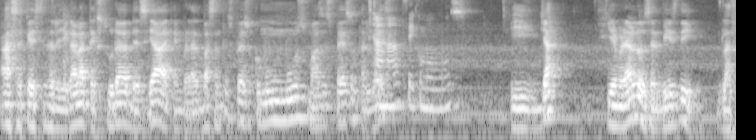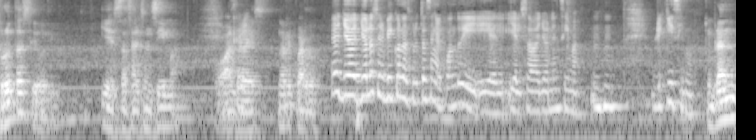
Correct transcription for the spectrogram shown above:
hasta que se le llega la textura deseada, que en verdad es bastante espeso, como un mousse más espeso tal vez. Ajá, sí, como un mousse. Y ya. Y en verdad lo servís de las frutas y, y esta salsa encima. O al Sí. revés, no recuerdo. Eh, Yo, yo lo serví con las frutas en el fondo y, y el, y el saballón encima. Ujú. Riquísimo. En verdad,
